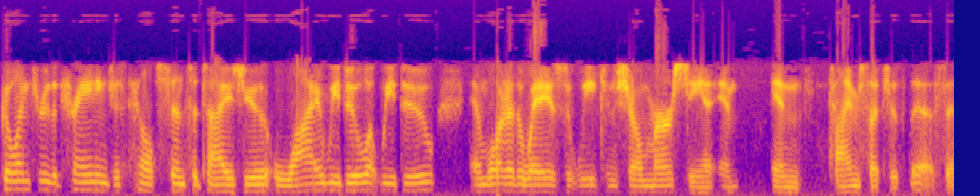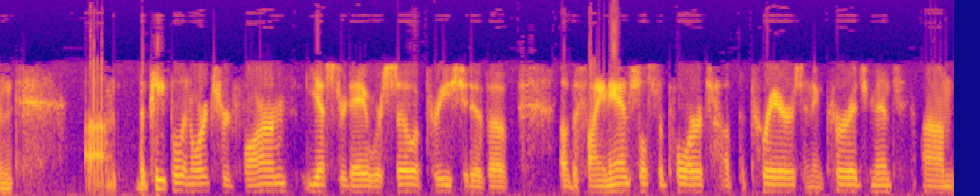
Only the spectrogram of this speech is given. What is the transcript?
going through the training just helps sensitize you why we do what we do and what are the ways that we can show mercy in in, times such as this and um, the people in Orchard Farm yesterday were so appreciative of of the financial support, of the prayers and encouragement. Um,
